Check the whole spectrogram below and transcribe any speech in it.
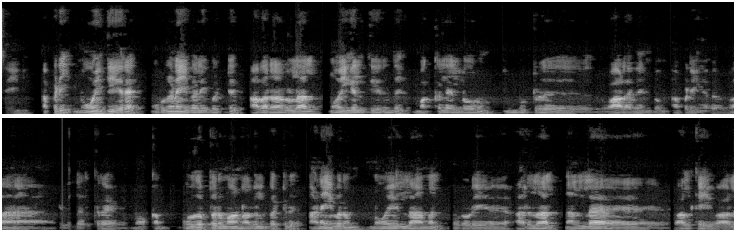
செய்தி. அப்படி நோய் தீர முருகனை வழிபட்டு அவர் அருளால் நோய்கள் தீர்ந்து மக்கள் எல்லோரும் இன்புற்று வாழ வேண்டும் அப்படிங்கிறது தான் இதுல இருக்கிற நோக்கம். முருகப்பெருமான் அருள் பெற்று அனைவரும் நோய் இல்லாமல் அவருடைய அருளால் நல்ல வாழ்க்கை வாழ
